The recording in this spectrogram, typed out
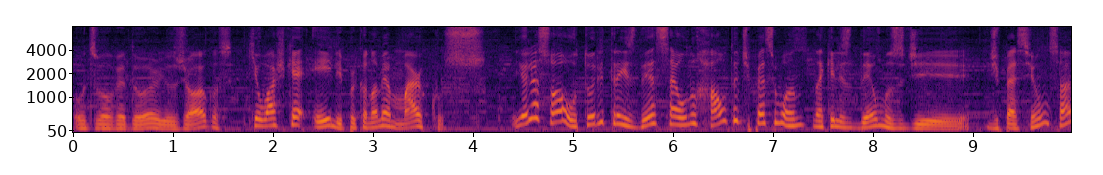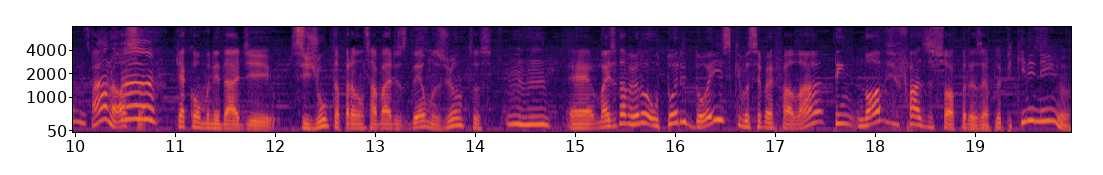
o desenvolvedor e os jogos, que eu acho que é ele, porque o nome é Marcos. E olha só, o Tori 3D saiu no Haunted PS1, naqueles demos de, de PS1, sabe? Ah, nossa. Que a comunidade se junta pra lançar vários demos juntos. Uhum. É, mas eu tava vendo, o Tori 2 que você vai falar, tem nove fases só, por exemplo. É pequenininho.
